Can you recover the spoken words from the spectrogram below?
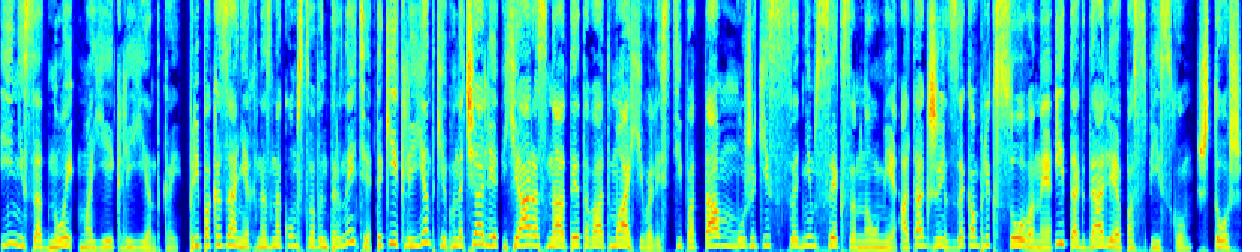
и ни с одной моей клиенткой. При показаниях на знакомство в интернете такие клиентки вначале яростно от этого отмахивались, типа там мужики с одним сексом на уме, а также закомплексованные и так далее по списку. Что ж,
